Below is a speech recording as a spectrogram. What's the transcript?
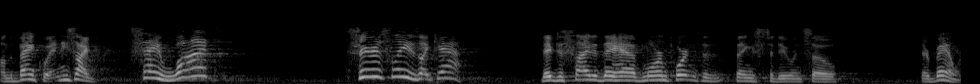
on the banquet. And he's like, Say what? Seriously? He's like, Yeah. They've decided they have more important things to do, and so they're bailing.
